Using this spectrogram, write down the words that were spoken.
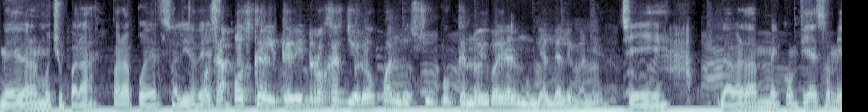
me ayudaron mucho para, para poder salir de eso. O sea, Oscar el Kevin Rojas lloró cuando supo que no iba a ir al Mundial de Alemania. Sí, la verdad me confieso, mi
